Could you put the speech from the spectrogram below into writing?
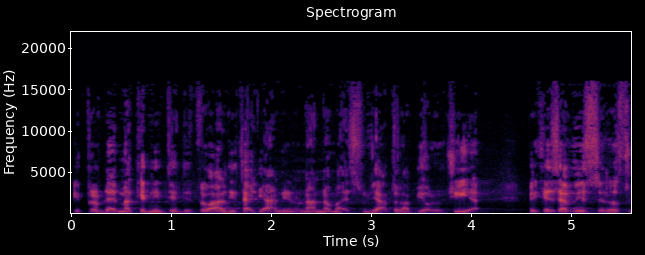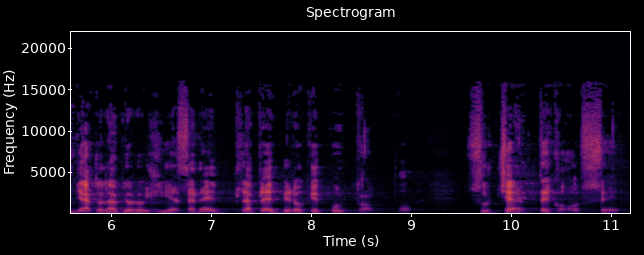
Il problema è che gli intellettuali italiani non hanno mai studiato la biologia, perché se avessero studiato la biologia saprebbero che purtroppo su certe cose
